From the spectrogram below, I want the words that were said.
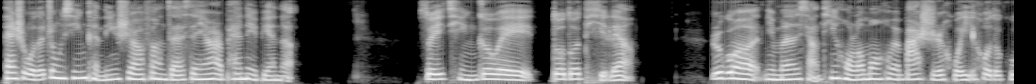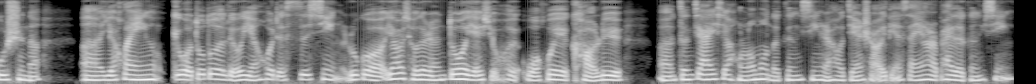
但是我的重心肯定是要放在三言二拍那边的，所以请各位多多体谅。如果你们想听《红楼梦》后面八十回以后的故事呢？呃，也欢迎给我多多的留言或者私信。如果要求的人多，也许会我会考虑呃增加一些《红楼梦》的更新，然后减少一点三言二拍的更新。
